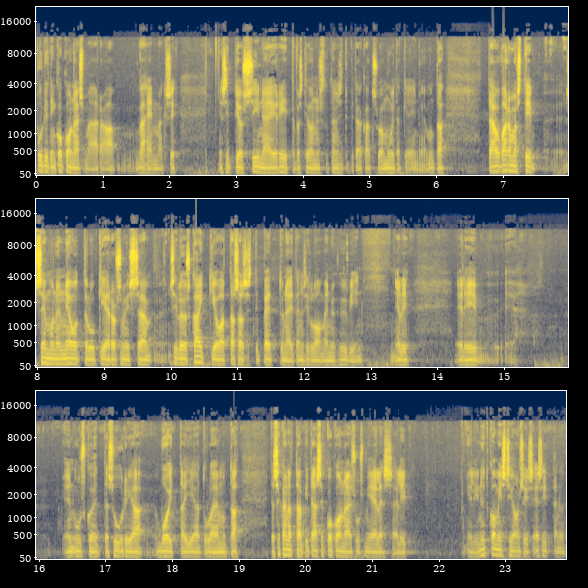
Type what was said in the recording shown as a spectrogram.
budjetin kokonaismäärää vähemmäksi. Ja sitten jos siinä ei riittävästi onnistuta, niin sitten pitää katsoa muita keinoja. Mutta tämä on varmasti semmoinen neuvottelukierros, missä silloin jos kaikki ovat tasaisesti pettyneitä, niin silloin on mennyt hyvin. Eli, eli en usko, että suuria voittajia tulee, mutta tässä kannattaa pitää se kokonaisuus mielessä. Eli, eli nyt komissio on siis esittänyt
